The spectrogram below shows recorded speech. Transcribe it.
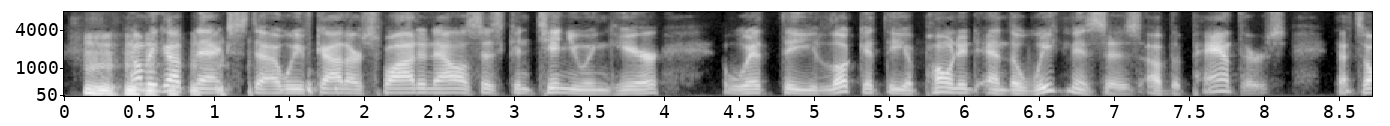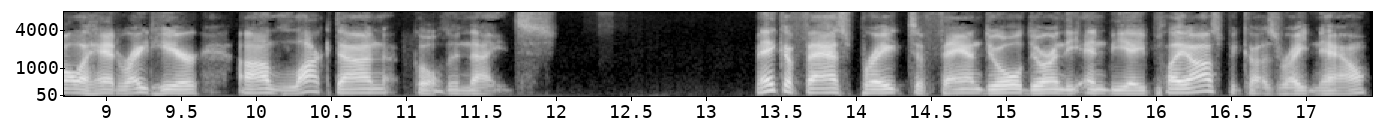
Coming up next, uh, we've got our SWOT analysis continuing here with the look at the opponent and the weaknesses of the Panthers. That's all ahead right here on Locked On Golden Knights. Make a fast break to FanDuel during the NBA playoffs because right now,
